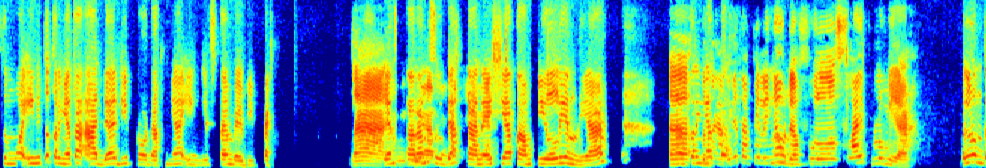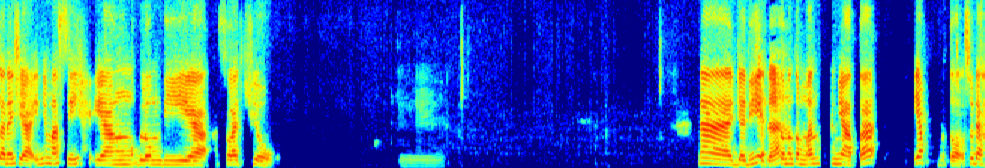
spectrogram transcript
semua ini tuh ternyata ada di produknya English Time Baby Pack. Nah, yang sekarang dia. sudah Kanesia tampilin ya. Uh, ternyata benar, ini tampilnya hmm. udah full slide belum ya? Belum Kanesia, ini masih yang belum di slideshow. Nah, jadi teman-teman ternyata, yap betul sudah.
